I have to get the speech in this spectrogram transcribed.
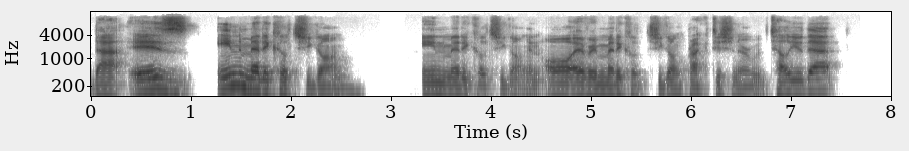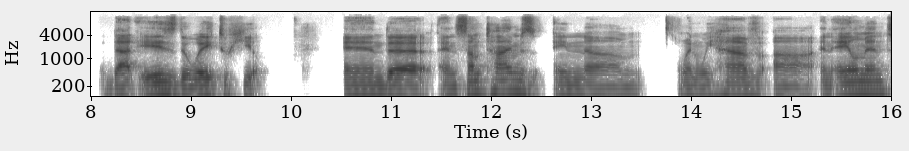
That is in medical Qigong, in medical Qigong, and all every medical Qigong practitioner would tell you that that is the way to heal and uh, and sometimes in um, when we have uh, an ailment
